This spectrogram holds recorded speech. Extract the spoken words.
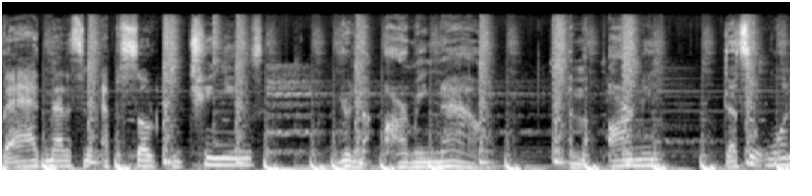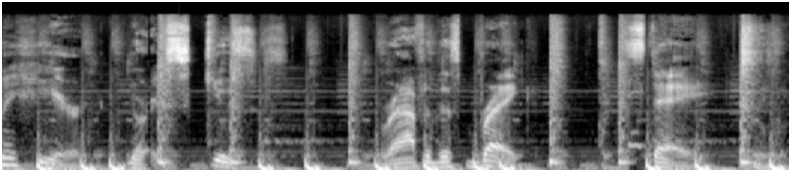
Bad Medicine episode continues, you're in the Army now, and the Army doesn't want to hear your excuses. After this break, stay tuned.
